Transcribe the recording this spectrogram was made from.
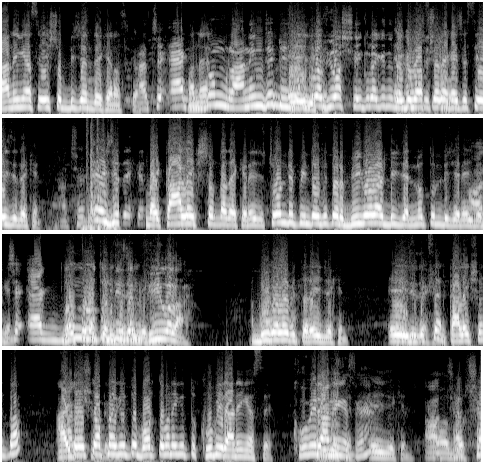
রানিং আছে এইসব ডিজাইন দেখেন আজকে। আচ্ছা মানে একদম রানিং যে ডিজাইনগুলো দেখেন। সেগুলো কিন্তু এগুলো আজকে দেখাইতেছি এই যে দেখেন। আচ্ছা। এই যে দেখেন ভাই কালেকশনটা দেখেন এই যে চন্ডি প্রিন্টের ভিতরে বিগলার ডিজাইন নতুন ডিজাইন এই দেখেন। আচ্ছা একদম নতুন ডিজাইন ভিগুলা বিগলের ভিতরে এই দেখেন এই যে দেখেন। কালেকশনটা এটা আপনার কিন্তু বর্তমানে কিন্তু খুবই রানিং আছে খুবই দেখেন, আছে, হ্যাঁ? এই দেখেন আচ্ছা, আচ্ছা,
